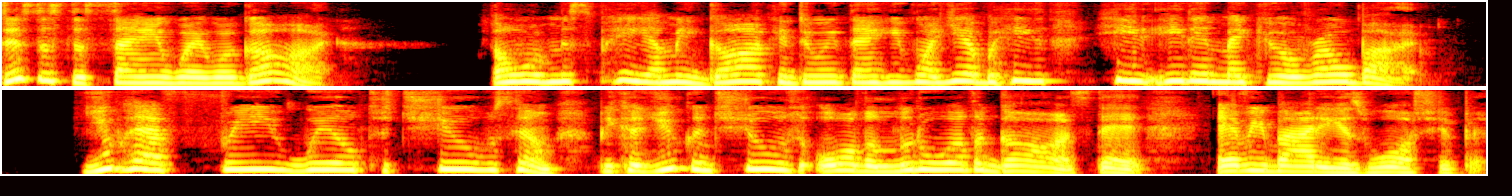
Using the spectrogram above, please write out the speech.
This is the same way with God. Oh, Miss P, I mean, God can do anything He wants. Yeah, but He He He didn't make you a robot. You have free will to choose Him because you can choose all the little other gods that everybody is worshiping,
